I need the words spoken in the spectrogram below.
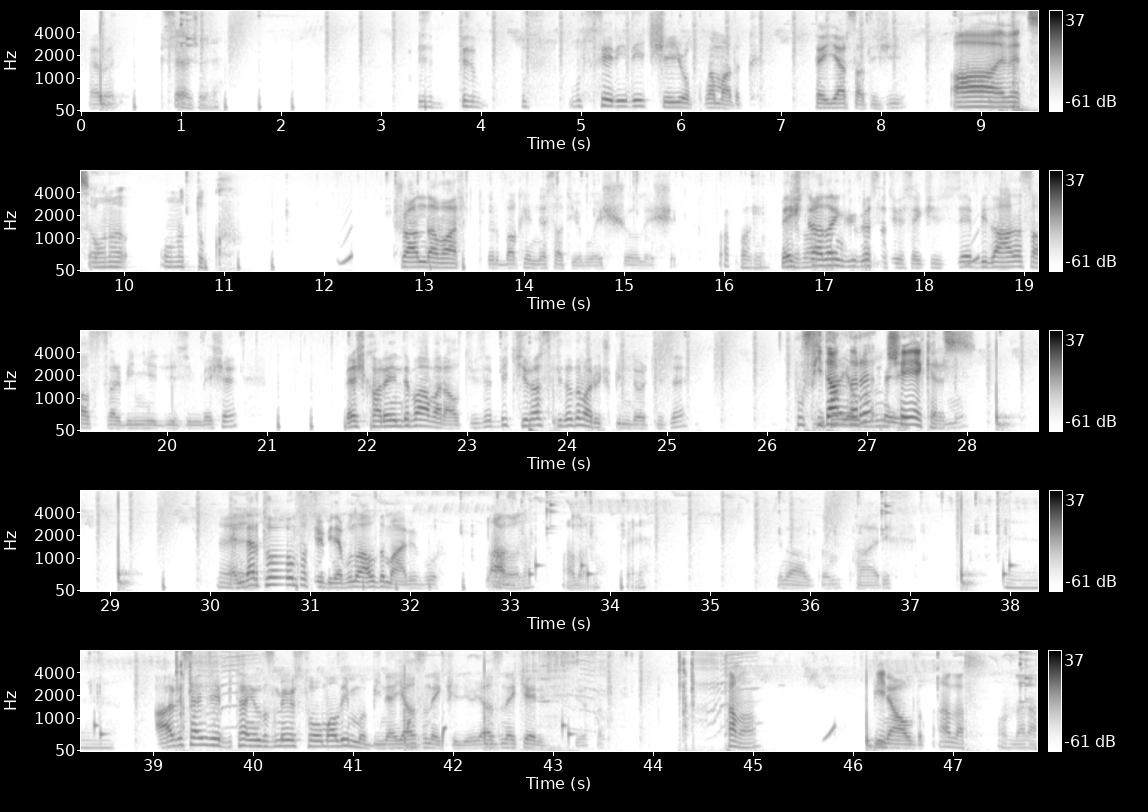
Evet. Güzel şöyle. Biz biz bu, bu seride hiç şeyi yoklamadık. Seyyar satıcıyı. Aa evet onu unuttuk. Şu anda var. Dur bakayım ne satıyor bu eşşoğlu eşek. Bak bakayım. 5 Acaba- liradan gübre satıyor 800'e. Bir lahana salçası var 1725'e. 5 kara indiba var 600'e. Bir kiraz fidanı var 3400'e. Bu fidanları şey tohumu. ekeriz. Ee, Ender tohum satıyor bir de. Bunu aldım abi bu. al Lazım. onu. Al onu. Şöyle. Bunu aldım. Tarif. Ee, Abi sence bir tane yıldız meyvesi tohum alayım mı bine? Yazın ekiliyor. Yazın ekeriz istiyorsan. tamam. Bine aldım. Al al. Ondan al.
